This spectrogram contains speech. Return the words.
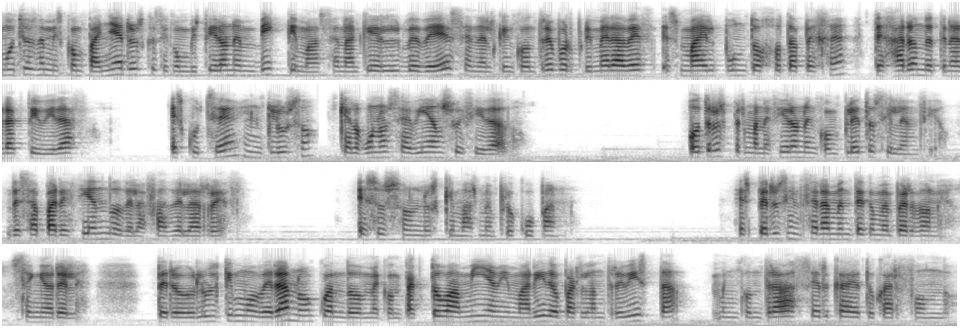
Muchos de mis compañeros que se convirtieron en víctimas en aquel BBS en el que encontré por primera vez Smile.jpg dejaron de tener actividad. Escuché, incluso, que algunos se habían suicidado. Otros permanecieron en completo silencio, desapareciendo de la faz de la red. Esos son los que más me preocupan. Espero sinceramente que me perdone, señor L. Pero el último verano, cuando me contactó a mí y a mi marido para la entrevista, me encontraba cerca de tocar fondo.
